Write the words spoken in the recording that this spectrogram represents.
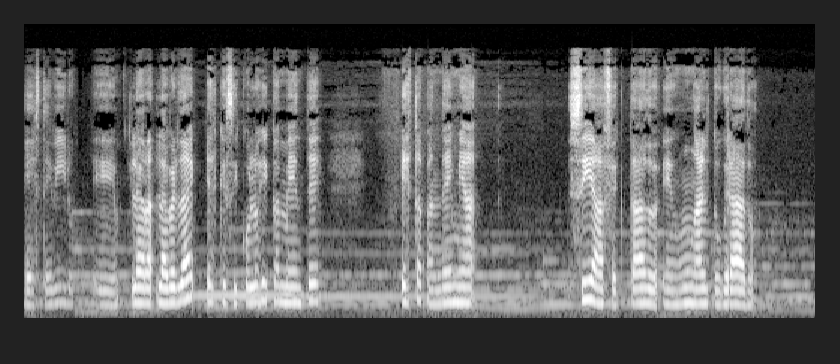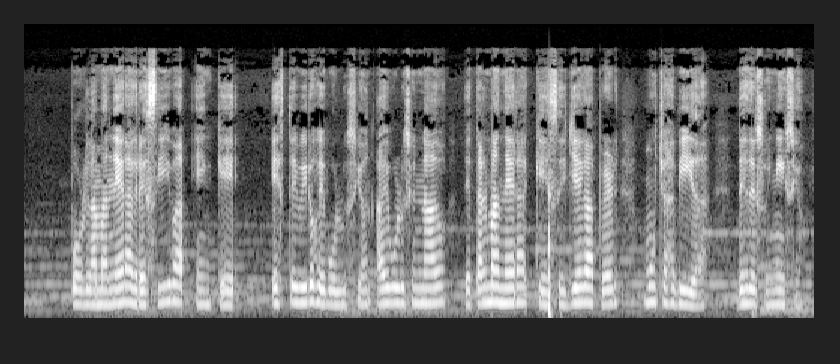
este virus. Eh, la, la verdad es que psicológicamente esta pandemia sí ha afectado en un alto grado por la manera agresiva en que este virus evolución, ha evolucionado de tal manera que se llega a perder muchas vidas desde su inicio.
